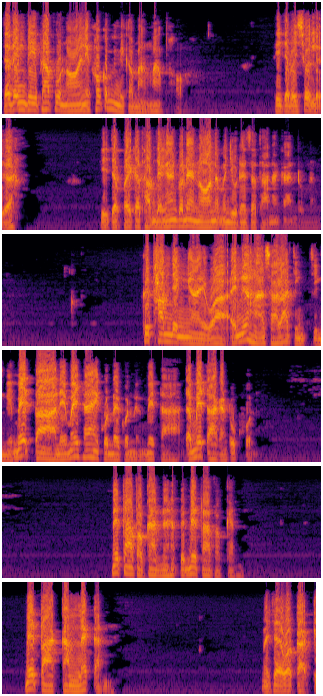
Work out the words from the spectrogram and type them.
แต่เรื่งดีพระผู้น้อยเนี่ยเขาก็ไม่มีกำลังมากพอ ที่จะไปช่วยเหลือ ที่จะไปกระทำอย่างนั้นก็แน่นอนมันอยู่ในสถานการณ์ตรงนั้น คือทำยังไงว่าไอ้เนื้อหาสาระจริง ๆ เนี่ยเมตตาเนี่ยไม่ใช่ให้คนใดคนหนึ่ง เมตตาแต่เมตตากันทุกคน เมตตาต่อกันนะฮะเป็นเมตตาต่อกัน เมตตากันและกัน ไม่ใช่ว่ากะเก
